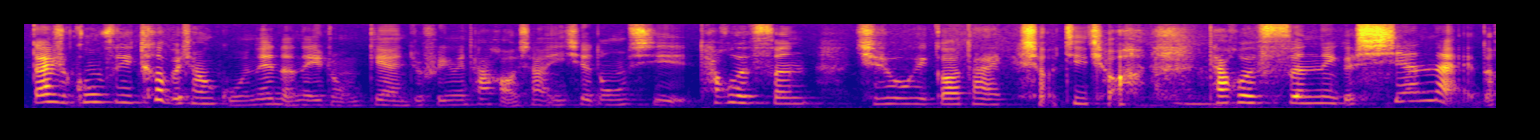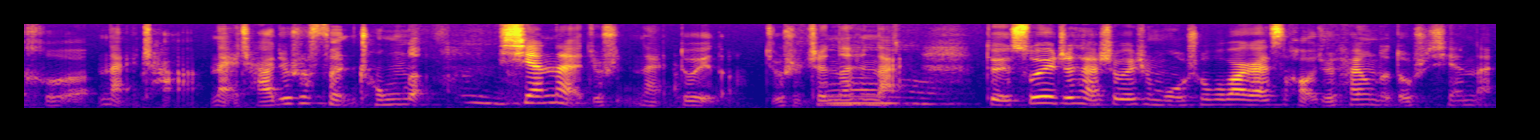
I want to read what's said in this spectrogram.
但是功夫地特别像国内的那种店，就是因为它好像一些东西它会分，其实我可以告诉大家一个小技巧，嗯它会分那个鲜奶的和奶茶，奶茶就是粉冲的，嗯鲜奶就是奶兑的，就是真的是奶。哦对，所以这才是为什么我说波巴盖斯好，就是它用的都是鲜奶，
